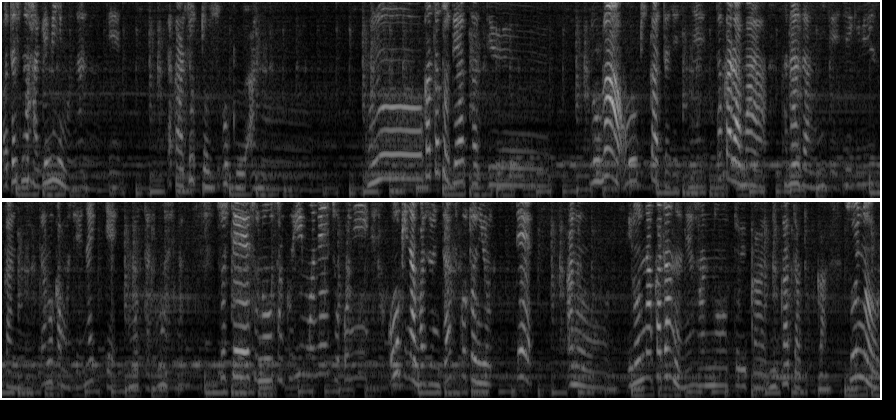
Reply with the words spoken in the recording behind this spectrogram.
私の励みにもなるので、だからちょっとすごく、あのこの方と出会ったっていうのが大きかったですね。だからまあ、金沢の21世紀美術館に行ったのかもしれないって思ったりもします。そしてその作品もね、そこに大きな場所に出すことによって、あの、いろんな方のね、反応というか、見方とか、そういうのを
